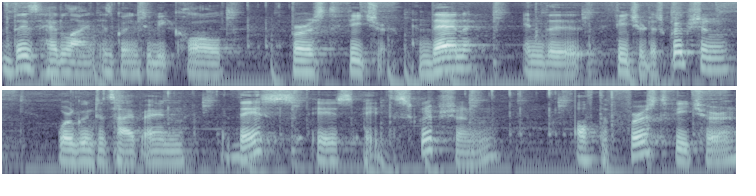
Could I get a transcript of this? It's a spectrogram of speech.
this headline is going to be called first feature. And then in the feature description, we're going to type in this is a description of the first feature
